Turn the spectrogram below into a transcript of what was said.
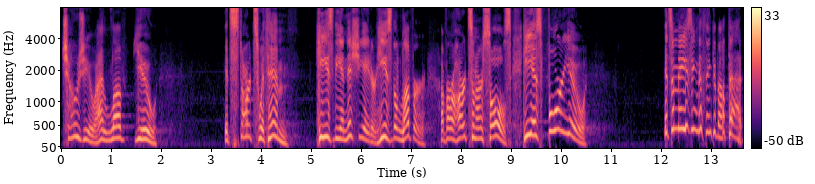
chose you. I love you. It starts with him. He's the initiator, He's the lover of our hearts and our souls. He is for you. It's amazing to think about that.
